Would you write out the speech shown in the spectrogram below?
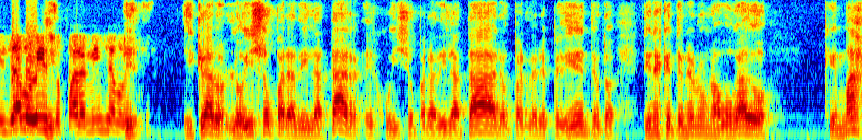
y, y- ya lo hizo, y- para mí ya lo hizo. y claro, lo hizo para dilatar el juicio, para dilatar o perder expediente. o Tienes que tener un abogado que más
